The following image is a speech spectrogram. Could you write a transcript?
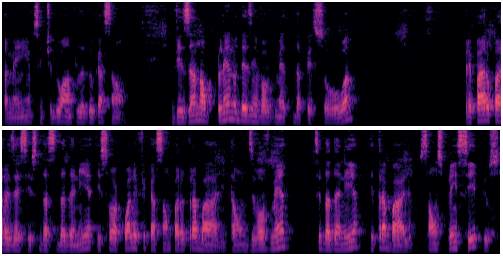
também no sentido amplo da educação, visando ao pleno desenvolvimento da pessoa, preparo para o exercício da cidadania e sua qualificação para o trabalho. Então, desenvolvimento, cidadania e trabalho são os princípios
